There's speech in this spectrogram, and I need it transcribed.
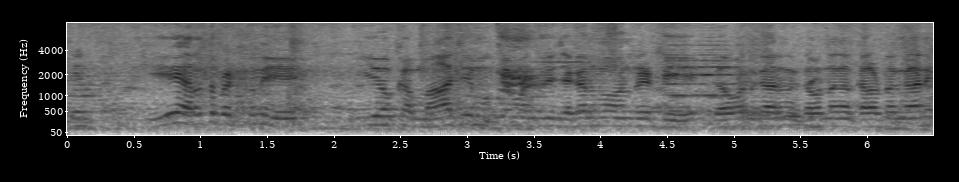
ఏ, ఏ అర్హత పెట్టుకుని ఈ యొక్క మాజీ ముఖ్యమంత్రి జగన్మోహన్ రెడ్డి గవర్నర్ గారిని గవర్నర్ గారు కలవటం కానీ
